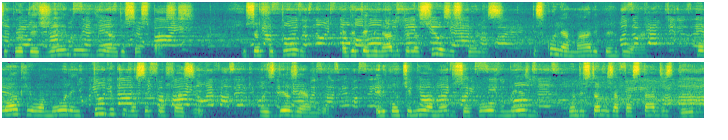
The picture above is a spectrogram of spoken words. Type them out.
te protegendo e guiando os seus passos. O seu futuro é determinado pelas suas escolhas. Escolha amar e perdoar. Coloque o amor em tudo que você for fazer, pois Deus é amor. Ele continua amando seu povo mesmo quando estamos afastados dele.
